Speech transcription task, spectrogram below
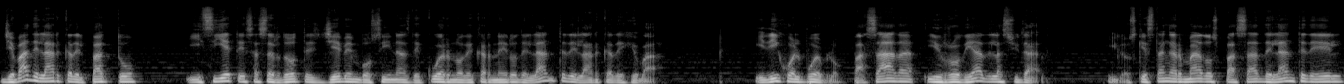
Llevad el arca del pacto, y siete sacerdotes lleven bocinas de cuerno de carnero delante del arca de Jehová. Y dijo al pueblo, Pasad y rodead la ciudad, y los que están armados pasad delante de él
